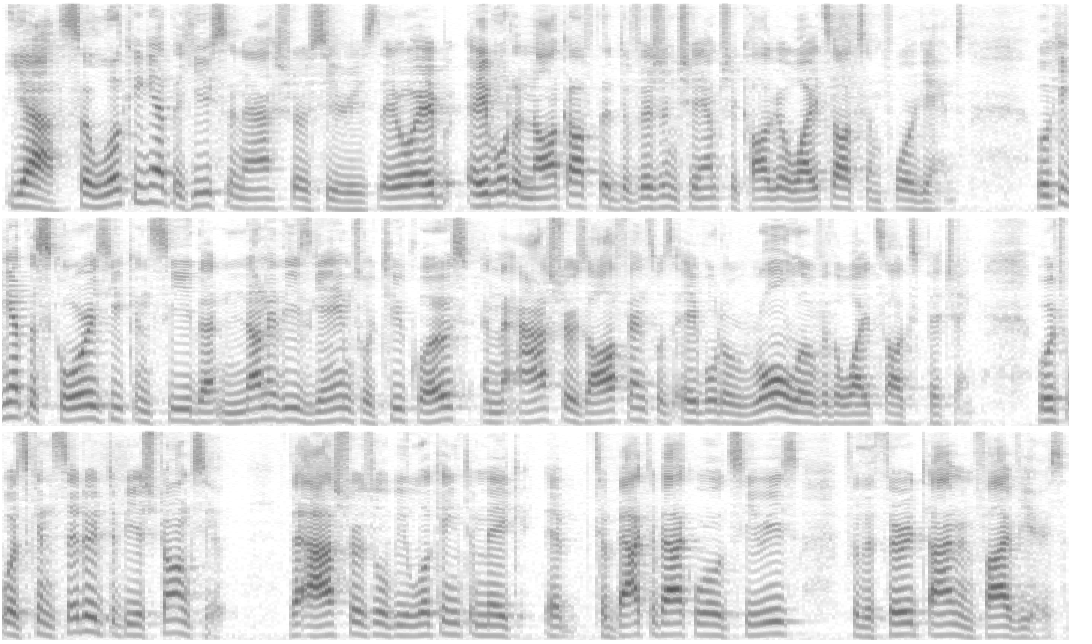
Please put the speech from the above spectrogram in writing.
Yeah, so looking at the Houston Astros series, they were ab able to knock off the division champ Chicago White Sox in four games. Looking at the scores, you can see that none of these games were too close, and the Astros offense was able to roll over the White Sox pitching, which was considered to be a strong suit. The Astros will be looking to make it to back-to-back World Series for the third time in five years.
